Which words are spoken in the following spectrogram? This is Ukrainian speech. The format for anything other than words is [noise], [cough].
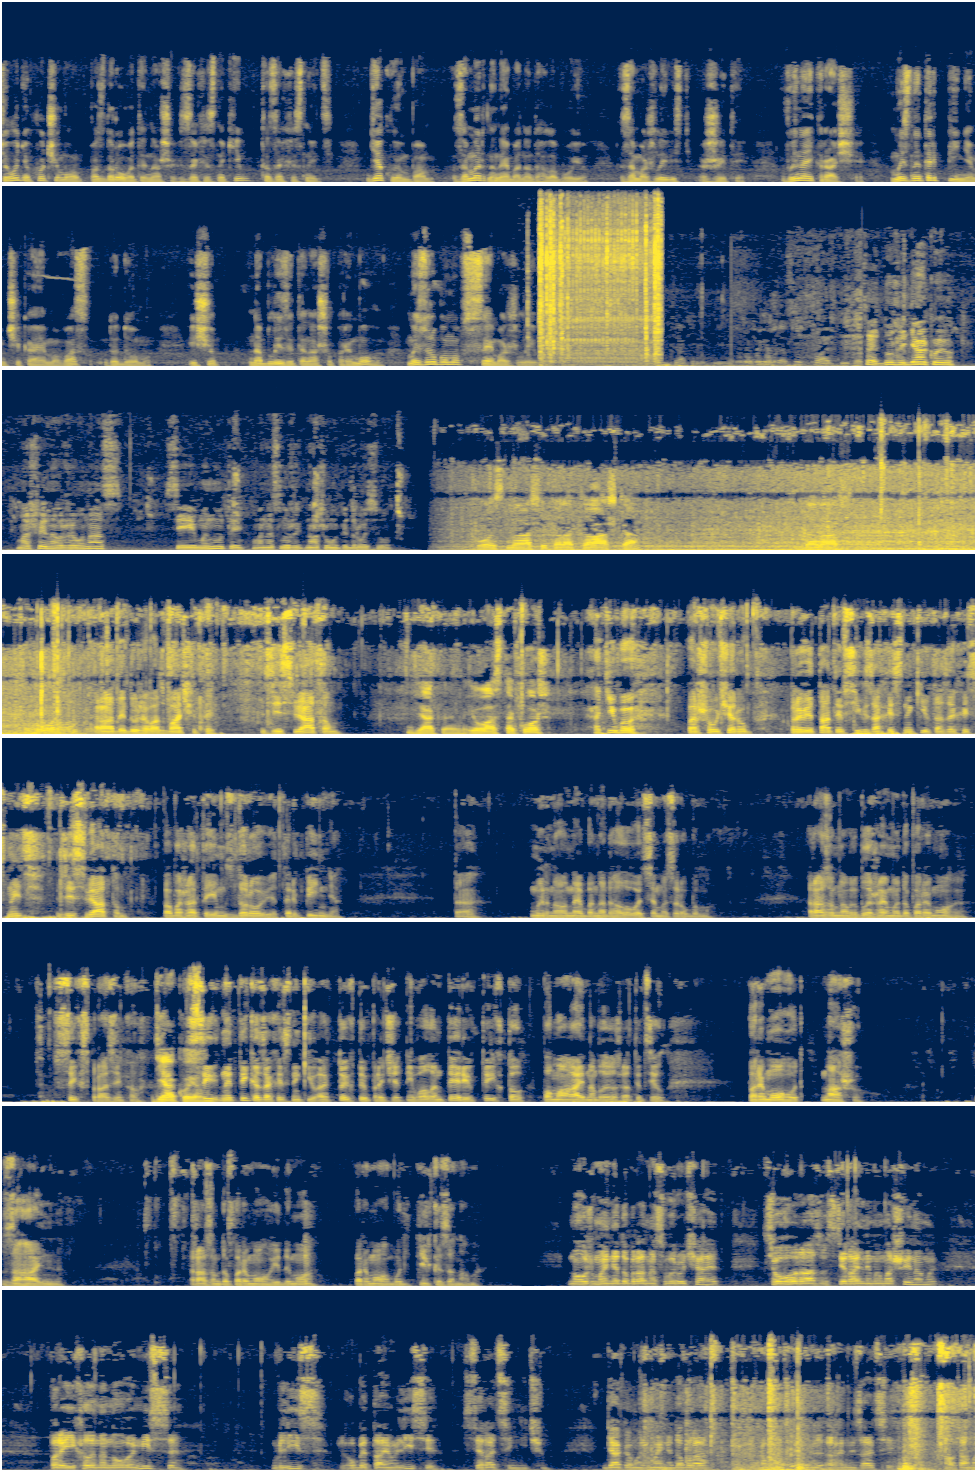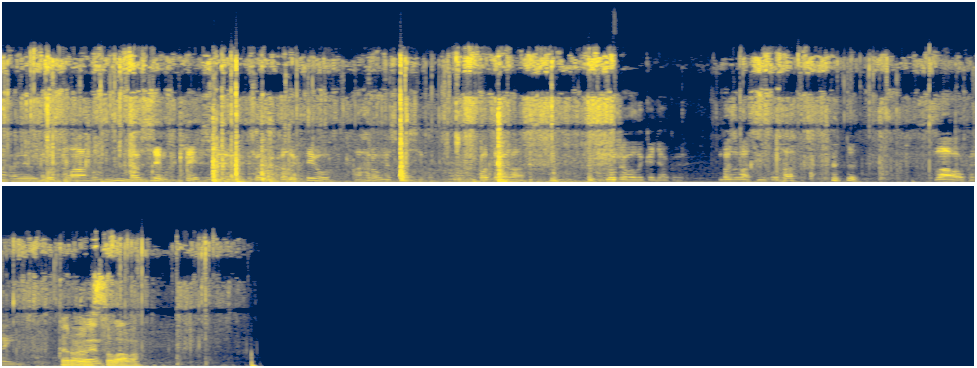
Сьогодні хочемо поздоровити наших захисників та захисниць. Дякуємо вам за мирне небо над головою, за можливість жити. Ви найкращі. Ми з нетерпінням чекаємо вас додому. І щоб наблизити нашу перемогу, ми зробимо все можливе. Все, дуже дякую. Машина вже у нас. З цієї минути вона служить нашому підрозділу. Ось наші таракашка. До нас. Радий дуже вас бачити зі святом. Дякуємо. І у вас також. Хотів би в першу чергу привітати всіх захисників та захисниць зі святом, побажати їм здоров'я, терпіння та мирного неба над головою. Це ми зробимо. Разом наближаємо до перемоги. Всіх з праздників. Дякую. Всіх не тільки захисників, а той, хто причетний, волонтерів, тих, хто допомагає наближати цю перемогу нашу загальну. Разом до перемоги йдемо. Перемога буде тільки за нами. Ну, жменя добра нас виручає. Цього разу стиральними машинами. Переїхали на нове місце, в ліс, обитаємо в лісі, стиратися нічим. Дякуємо жмені добра, громадській організації, саме Руслану та всім хто- е, цьому колективу. Огромне спасибо. Котрий раз. Дуже велике дякую. Без вас нікуди. [laughs] Слава Україні! Героям слава.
